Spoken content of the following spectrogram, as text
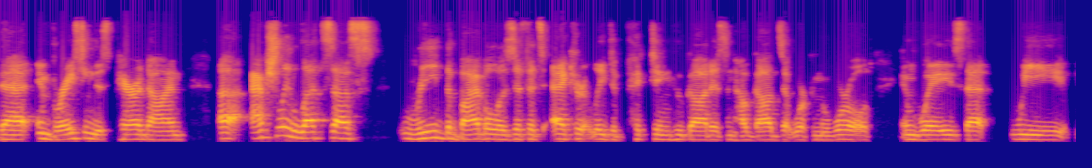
that embracing this paradigm uh, actually lets us read the Bible as if it's accurately depicting who God is and how God's at work in the world in ways that we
